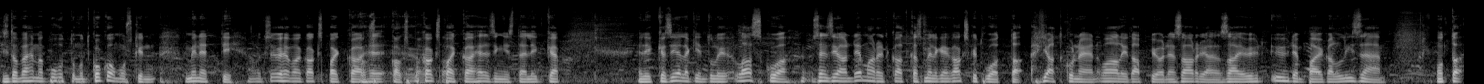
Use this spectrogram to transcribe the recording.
siitä on vähemmän puhuttu, mutta kokoomuskin menetti, oliko se yhden vai kaksi paikkaa, kaksi, he, kaksi paikkaa. kaksi paikkaa Helsingistä, eli Eli sielläkin tuli laskua. Sen sijaan Demarit katkas melkein 20 vuotta jatkuneen vaalitappioiden sarjan ja sai yhden paikan lisää. Mutta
